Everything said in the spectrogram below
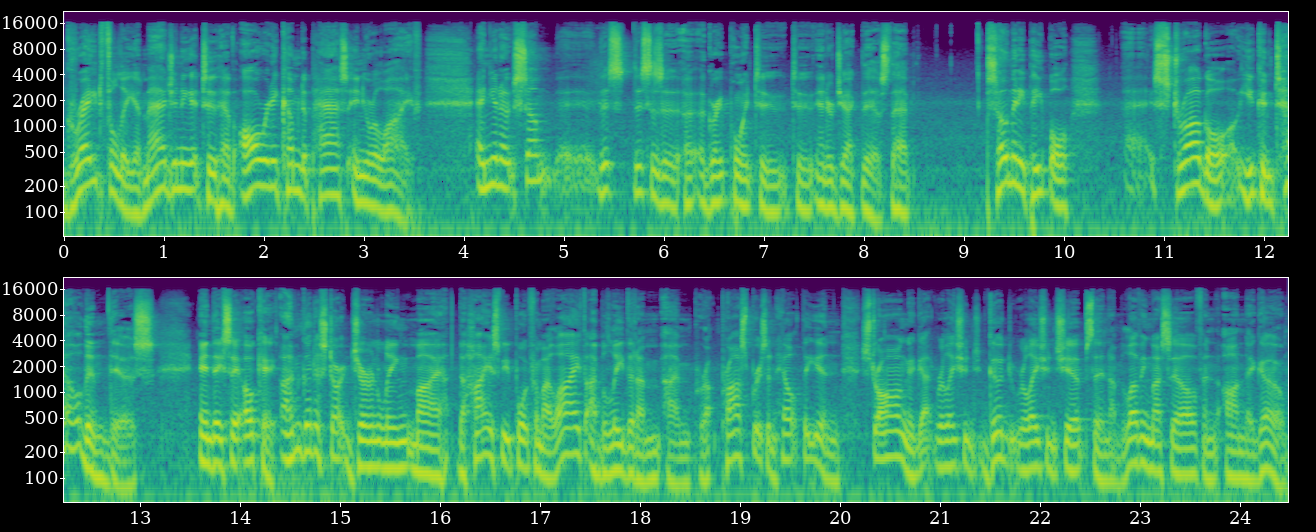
gratefully imagining it to have already come to pass in your life. And you know, some uh, this this is a, a great point to to interject this that so many people uh, struggle. You can tell them this and they say, "Okay, I'm going to start journaling my the highest viewpoint for my life. I believe that I'm I'm prosperous and healthy and strong and got relation good relationships and I'm loving myself and on they go."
